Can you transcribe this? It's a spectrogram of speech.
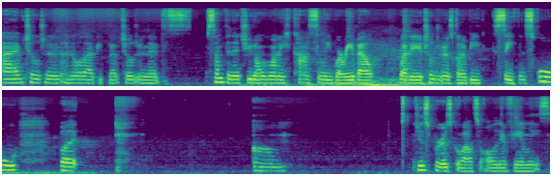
I have children. I know a lot of people have children. That's something that you don't want to constantly worry about whether your children is going to be safe in school. But um, just prayers go out to all of their families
